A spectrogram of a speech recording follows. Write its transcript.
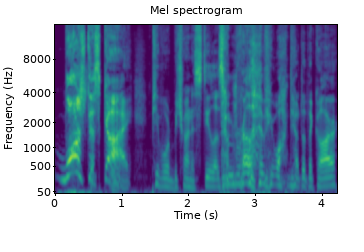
wash this guy! People would be trying to steal his umbrella if he walked out to the car.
